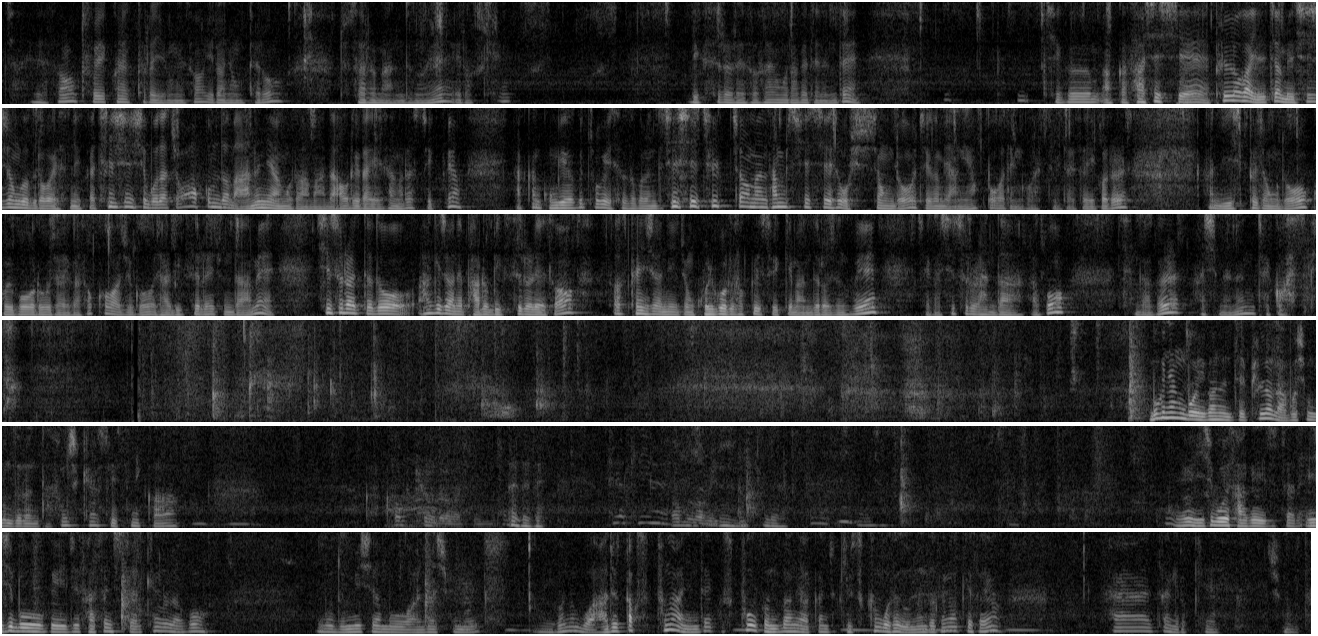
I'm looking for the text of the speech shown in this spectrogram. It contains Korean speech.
자, 이래서 투웨이 커넥터를 이용해서 이런 형태로 주사를 만든 후에 이렇게 믹스를 해서 사용을 하게 되는데 지금 아까 4cc에 필러가 1.1cc 정도 들어가 있으니까 7cc보다 조금 더 많은 양으로 아마 나오리라 예상을 할 수 있고요. 약간 공기가 그쪽에 있어서 그런데 7cc 7.3cc에서 5cc 정도 지금 양이 확보가 된 것 같습니다. 그래서 이거를 한 20회 정도 골고루 저희가 섞어가지고 잘 믹스를 해준 다음에 시술할 때도 하기 전에 바로 믹스를 해서 서스펜션이 좀 골고루 섞일 수 있게 만들어준 후에 제가 시술을 한다라고 생각을 하시면 될 것 같습니다. 뭐 그냥 뭐 이거는 이제 필러 놔보신 분들은 다 손쉽게 할 수 있으니까. 서브큐로 들어가시는 거죠? 네네네. 서브섬이 네. 이거 25 4게이지짜리, 25 게이지 4cm짜리 캐놀라고 뭐 눈밑이야 뭐 알다시피 뭐 이거는 뭐 아주 딱 스프는 아닌데 그 스프 근방에 약간 좀 깊숙한 곳에 놓는다 생각해서요 살짝 이렇게 줍니다.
